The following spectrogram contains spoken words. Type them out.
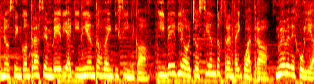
Nos encontrás en Bedia 525 y Bedia 834, 9 de julio.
